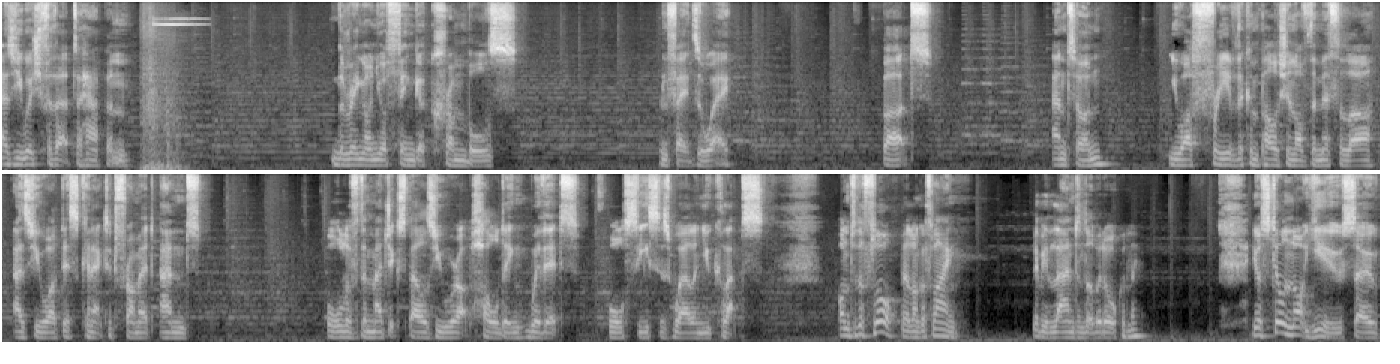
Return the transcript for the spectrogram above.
As you wish for that to happen, the ring on your finger crumbles and fades away. But, Anton, you are free of the compulsion of the Mythalar as you are disconnected from it, and all of the magic spells you were upholding with it all cease as well, and you collapse onto the floor, no longer flying. Maybe land a little bit awkwardly. You're still not you, so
